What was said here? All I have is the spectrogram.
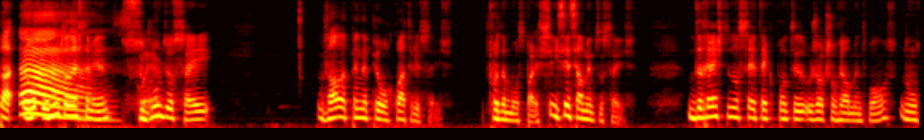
Pá, eu- eu, Ah, muito honestamente, Square. segundo eu sei, vale a pena pelo 4 e o 6. For the most part. Essencialmente o 6. De resto, não sei até que ponto os jogos são realmente bons. Não,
